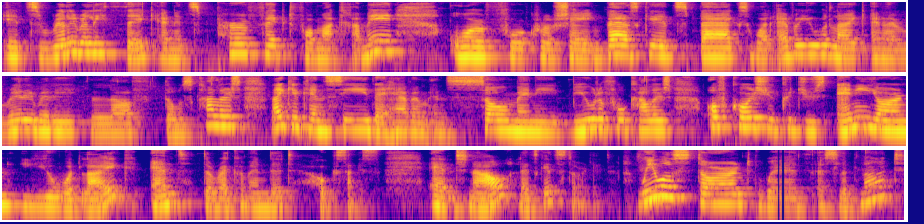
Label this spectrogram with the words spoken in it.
It's really, really thick and it's perfect for macrame or for crocheting baskets, bags, whatever you would like. And I really, really love those colors. Like you can see, they have them in so many beautiful colors. Of course, you could use any yarn you would like and the recommended hook size. And now let's get started. We will start with a slip knot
